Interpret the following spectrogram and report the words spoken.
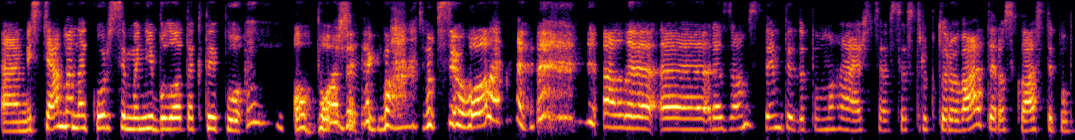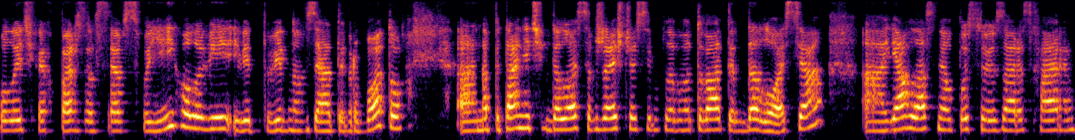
Е, місцями на курсі мені було так, типу, о Боже, як багато всього. Але е, разом з тим ти допомагаєш це все структурувати, розкласти по поличках, перш за все, в своїй голові і відповідно взяти в роботу. Е, На питання, чи вдалося вже щось імплементувати, вдалося. А, Я власне описую зараз хайринг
